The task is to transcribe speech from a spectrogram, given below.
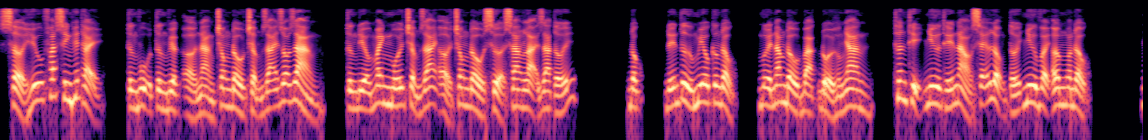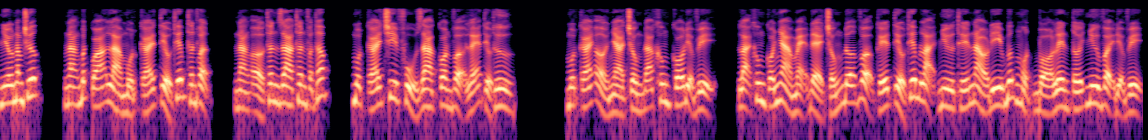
sở hữu phát sinh hết thảy, từng vụ từng việc ở nàng trong đầu chậm rãi rõ ràng, từng điều manh mối chậm rãi ở trong đầu sửa sang lại ra tới. Độc, đến từ miêu cương độc, 10 năm đầu bạc đổi hồng nhan, thân thị như thế nào sẽ lộng tới như vậy âm ngon độc. Nhiều năm trước, nàng bất quá là một cái tiểu thiếp thân phận, nàng ở thân gia thân phận thấp, một cái chi phủ gia con vợ lẽ tiểu thư. Một cái ở nhà chồng đã không có địa vị, lại không có nhà mẹ để chống đỡ vợ kế tiểu thiếp lại như thế nào đi bước một bò lên tới như vậy địa vị.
